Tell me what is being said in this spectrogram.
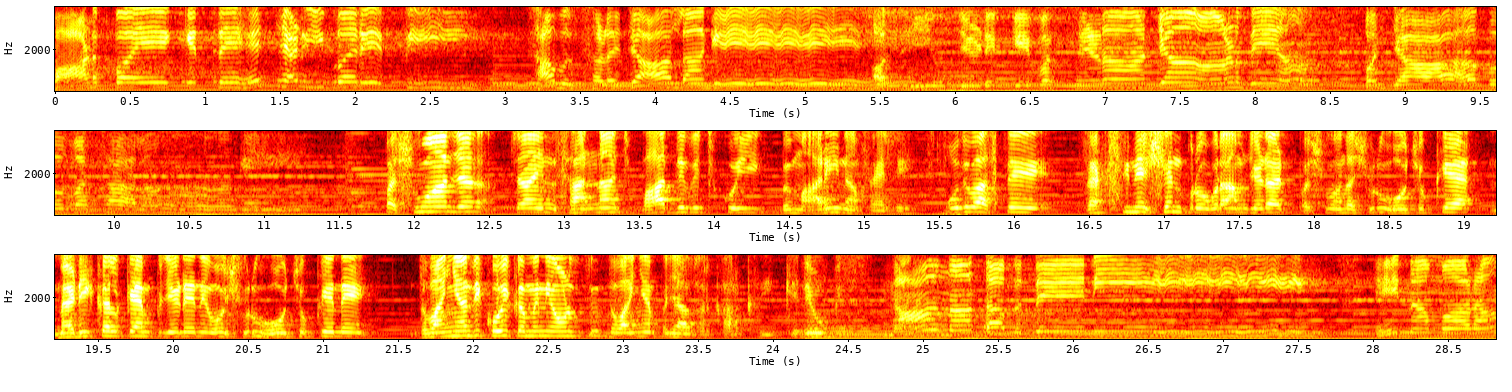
ਪਾੜ ਪਏ ਕਿਤੇ ਚੜੀ ਬਰੇਤੀ, ਸਭ ਸਲਜਾ ਲਾਂਗੇ। ਅਸੀਂ ਉਜੜ ਕੇ ਵਸਣਾ ਜਾਣਦੇ ਆਂ ਪੰਜਾਬ ਵਸਾ ਪਸ਼ੂਆਂ 'ਚ ਜਾਂ ਇਨਸਾਨਾਂ 'ਚ ਬਾਅਦ ਦੇ ਵਿੱਚ ਕੋਈ ਬਿਮਾਰੀ ਨਾ ਫੈਲੇ। ਉਹਦੇ ਵਾਸਤੇ ਵੈਕਸੀਨੇਸ਼ਨ ਪ੍ਰੋਗਰਾਮ ਜਿਹੜਾ ਪਸ਼ੂਆਂ ਦਾ ਸ਼ੁਰੂ ਹੋ ਚੁੱਕਿਆ ਹੈ। ਮੈਡੀਕਲ ਕੈਂਪ ਜਿਹੜੇ ਨੇ ਉਹ ਸ਼ੁਰੂ ਹੋ ਚੁੱਕੇ ਨੇ। ਦਵਾਈਆਂ ਦੀ ਕੋਈ ਕਮੀ ਨਹੀਂ ਆਉਣ ਦਵਾਈਆਂ ਪੰਜਾਬ ਸਰਕਾਰ ਖਰੀਦ ਕੇ ਦੇਊਗੀ। ਨਾ ਨਾ ਦਬਦੇ ਨੀ ਇਹਨਾਂ ਮਾਰਾਂ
